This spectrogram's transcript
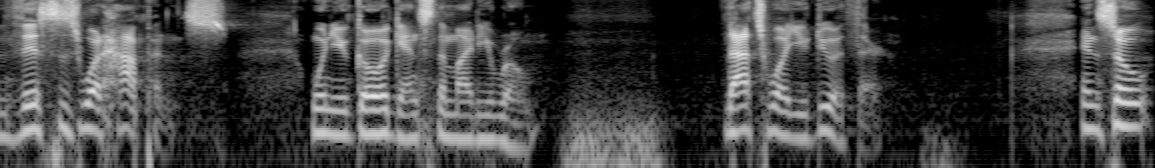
This is what happens when you go against the mighty Rome. That's why you do it there. And so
